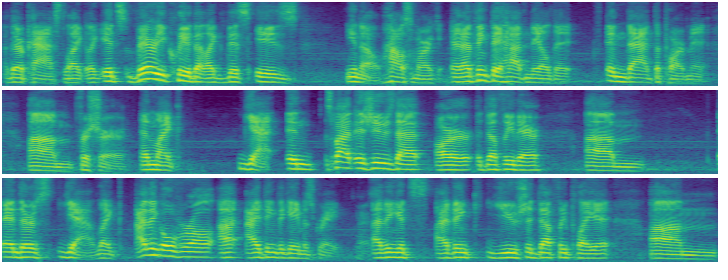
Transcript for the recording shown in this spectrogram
their past. Like like it's very clear that like this is you know Housemarque, and I think they have nailed it in that department um for sure. And like yeah, in spite of issues that are definitely there. Um, and there's yeah, like I think overall, I, I think the game is great. Nice. I think it's I think you should definitely play it. Um,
